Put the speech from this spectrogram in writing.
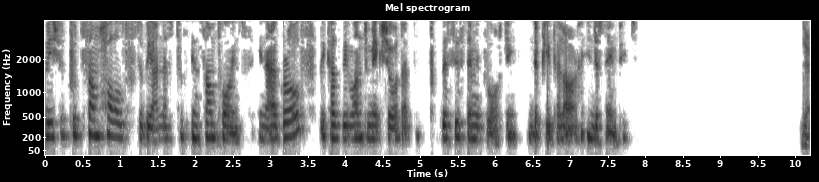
we should put some halts, to be honest, in some points in our growth because we want to make sure that the system is working. The people are in the same page. Yeah,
